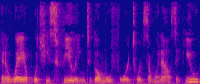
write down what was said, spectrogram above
in a way of which he's feeling to go move forward towards someone else. If you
